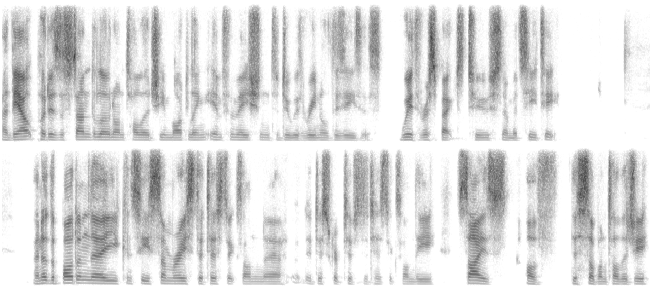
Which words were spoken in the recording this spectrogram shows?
And the output is a standalone ontology modeling information to do with renal diseases with respect to SNOMED CT. And at the bottom there, you can see summary statistics on uh, descriptive statistics on the size of this subontology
